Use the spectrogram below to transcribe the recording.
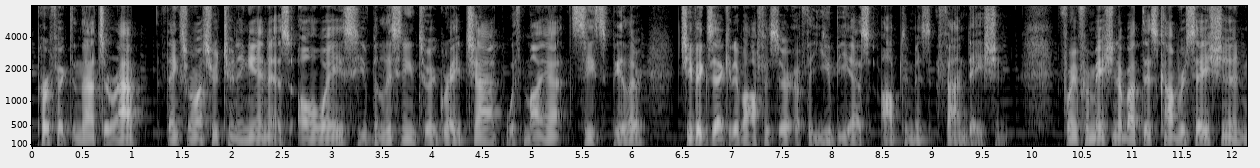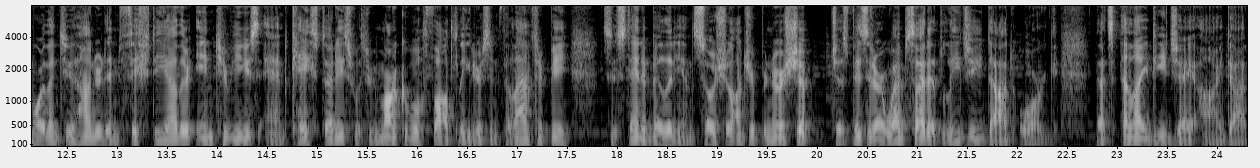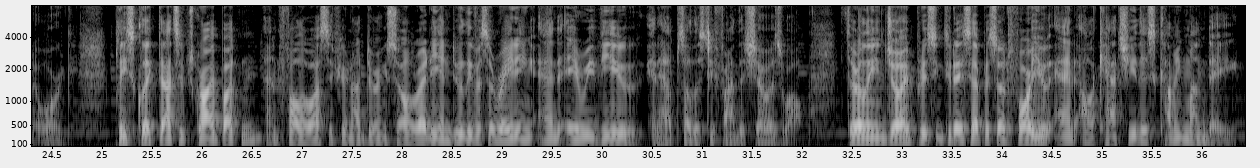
Perfect, and that's a wrap. Thanks very much for tuning in. As always, you've been listening to a great chat with Maya Ziswiler, Chief Executive Officer of the UBS Optimus Foundation. For information about this conversation and more than 250 other interviews and case studies with remarkable thought leaders in philanthropy, sustainability, and social entrepreneurship, just visit our website at lidji.org. That's L I D J I.org. Please click that subscribe button and follow us if you're not doing so already, and do leave us a rating and a review. It helps others to find the show as well. Thoroughly enjoyed producing today's episode for you, and I'll catch you this coming Monday.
